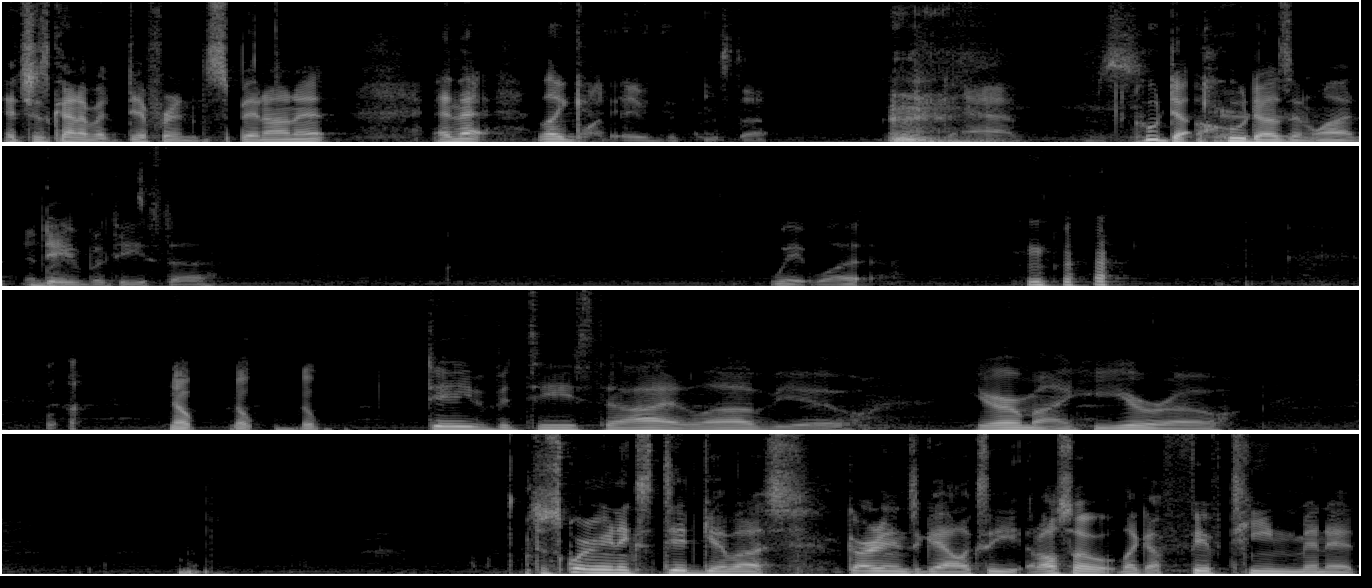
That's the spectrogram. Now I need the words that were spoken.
it's just kind of a different spin on it, and that like Dave Bautista who do, who doesn't want Dave Batista? Wait, what? Nope, nope, nope. Dave Batista, I love you. You're my hero. So Square Enix did give us Guardians of the Galaxy and also like a 15 minute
